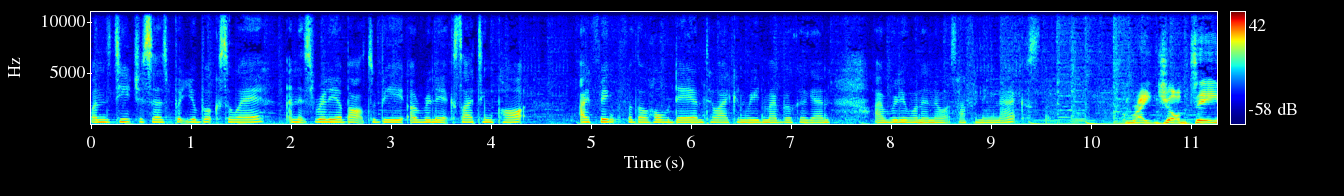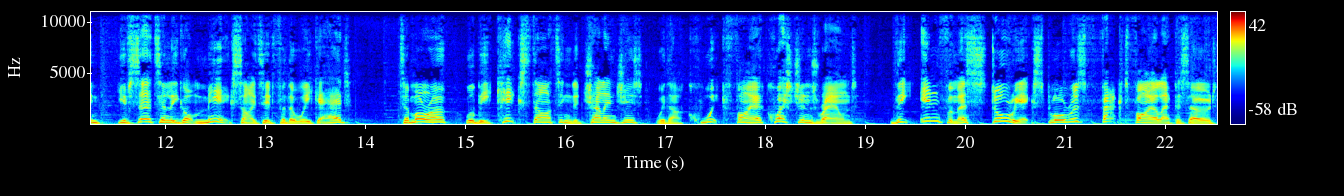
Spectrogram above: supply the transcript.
when the teacher says put your books away and it's really about to be a really exciting part, I think for the whole day until I can read my book again, I really want to know what's happening next. Great job, team! You've certainly got me excited for the week ahead. Tomorrow, we'll be kick-starting the challenges with our quick fire questions round, the infamous Story Explorers Fact File episode.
